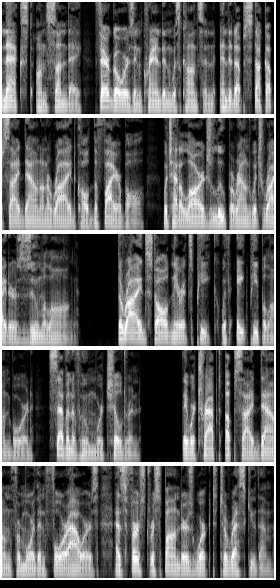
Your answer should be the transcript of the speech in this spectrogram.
Next, on Sunday, fairgoers in Crandon, Wisconsin ended up stuck upside down on a ride called the Fireball which had a large loop around which riders zoom along. The ride stalled near its peak with eight people on board, seven of whom were children. They were trapped upside down for more than four hours as first responders worked to rescue them.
